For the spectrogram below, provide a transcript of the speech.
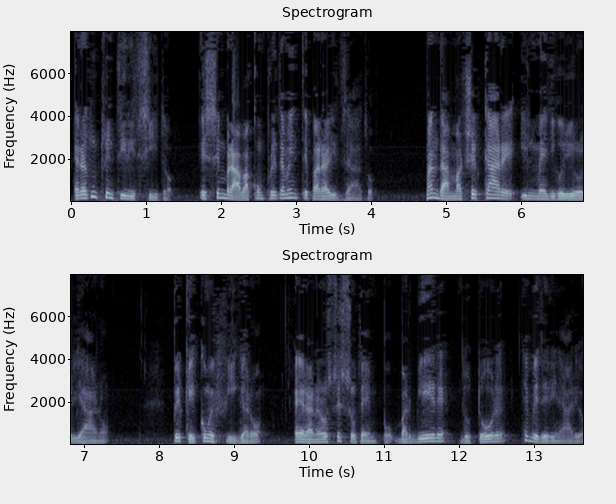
Era tutto intirizzito e sembrava completamente paralizzato. Mandammo a cercare il medico di Rogliano, perché come Figaro era nello stesso tempo barbiere, dottore e veterinario.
